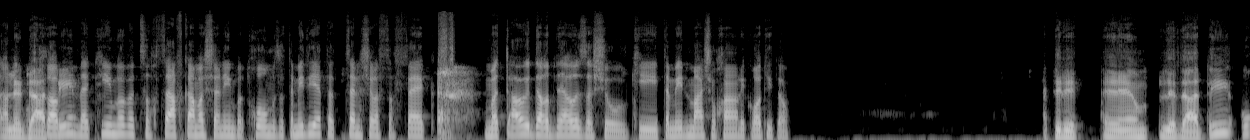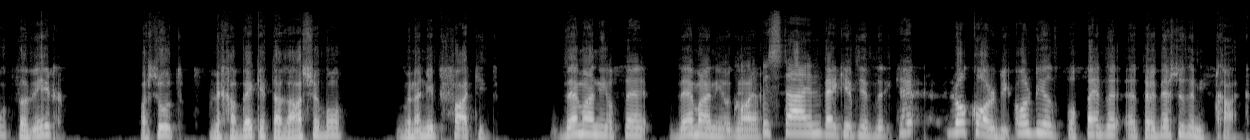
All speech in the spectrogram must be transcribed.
לדעתי, עכשיו נקים בו וצוחצח כמה שנים בתחום, זה תמיד יהיה את הצל של הספק מתי הוא יידרדר לזה שוב, כי תמיד משהו חייב לקרות איתו. תראי, אמ, לדעתי הוא צריך פשוט לחבק את הרע שבו ולהגיד fuck it. זה מה אני עושה, זה מה אני יודע. קולבי style, כן, לא קולבי, קולבי עושה את זה, אתה יודע שזה משחק.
